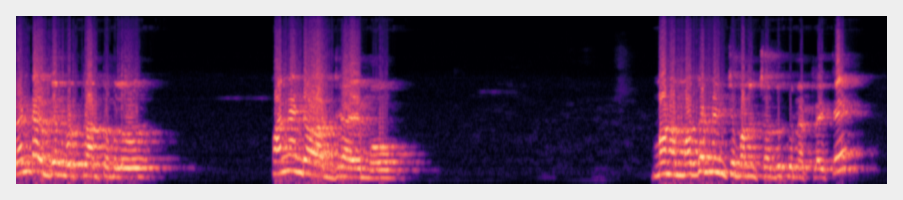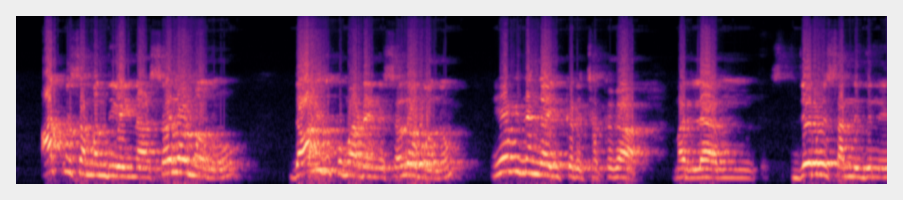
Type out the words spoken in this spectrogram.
రెండవ దినవృత్తాంతములు పన్నెండవ అధ్యాయము మనం మొదటి నుంచి మనం చదువుకున్నట్లయితే ఆత్మ సంబంధి అయిన సలోమోను దావిదు కుమారుడైన సలోమోను ఏ విధంగా ఇక్కడ చక్కగా మరి దేవుని సన్నిధిని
